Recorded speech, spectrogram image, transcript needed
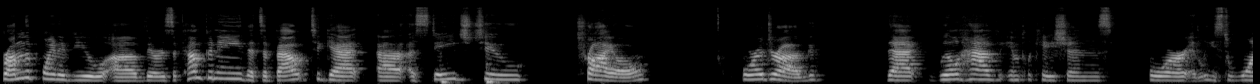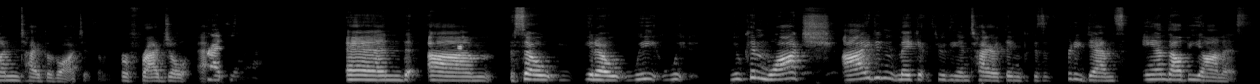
from the point of view of there is a company that's about to get uh, a stage two trial for a drug that will have implications for at least one type of autism, for fragile X. Fragile and um so you know we we you can watch i didn't make it through the entire thing because it's pretty dense and i'll be honest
